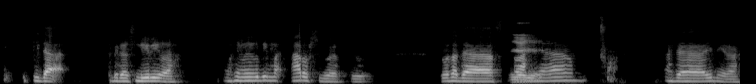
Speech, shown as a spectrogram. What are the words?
Hmm. tidak beda sendiri lah masih mengikuti arus gue tuh terus ada Iya, setelahnya ada inilah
